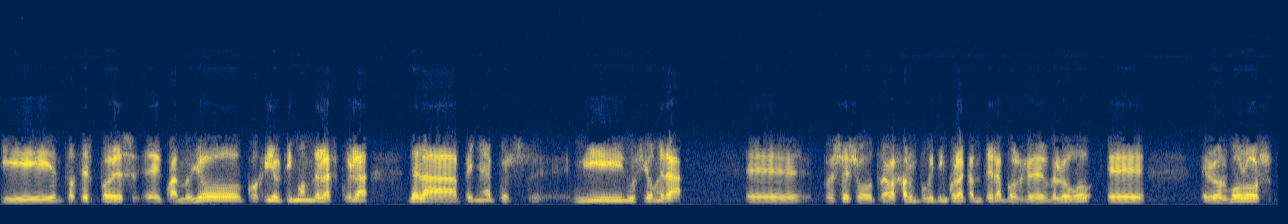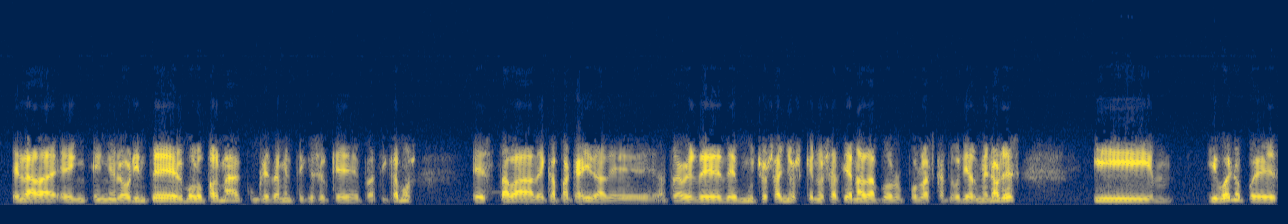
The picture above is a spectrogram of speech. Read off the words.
Y entonces, pues cuando yo cogí el timón de la escuela, de la peña, pues eh, mi ilusión era, eh, pues eso, trabajar un poquitín con la cantera, porque desde luego eh, en los bolos, en, la, en, el oriente, el bolo palma, concretamente, que es el que practicamos, estaba de capa caída de, a través de, muchos años que no se hacía nada por, por las categorías menores. Y, y bueno, pues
